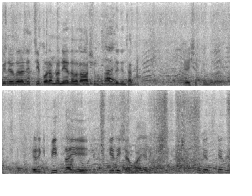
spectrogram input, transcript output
ভিডিও করে নিচ্ছি, পরে আমরা নিয়ে দেবো যাওয়ার সময়। আর দুই দিন থাকব। এই শুটকিগুলো এটা কি পিস নাই কেজি হিসাব ভাই? এটা কেজি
